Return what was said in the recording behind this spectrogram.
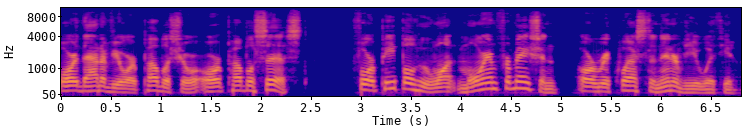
or that of your publisher or publicist, for people who want more information or request an interview with you.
